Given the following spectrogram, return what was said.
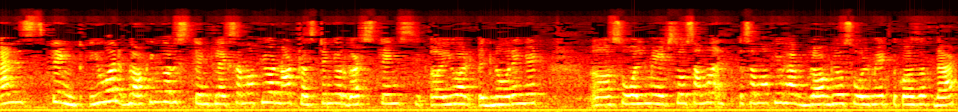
And instinct you are blocking your instinct like some of you are not trusting your gut instincts uh, you are ignoring it. Uh, soulmate so some some of you have blocked your soulmate because of that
